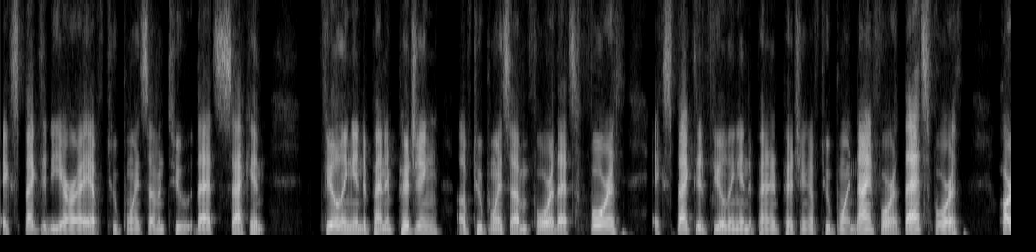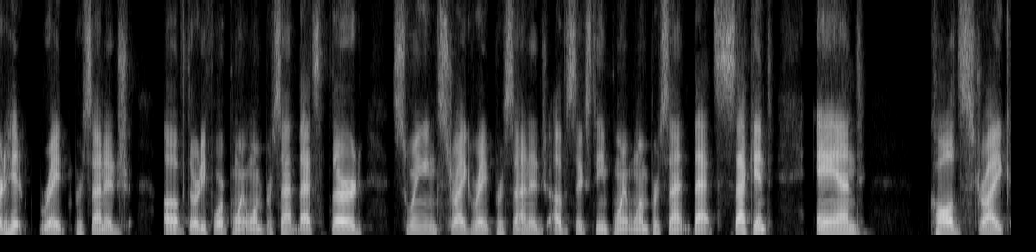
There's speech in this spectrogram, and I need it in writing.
Expected ERA of 2.72. That's second. Fielding independent pitching of 2.74. That's fourth. Expected fielding independent pitching of 2.94. That's fourth. Hard hit rate percentage of 34.1%. That's third. Swinging strike rate percentage of 16.1%. That's second. And called strike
